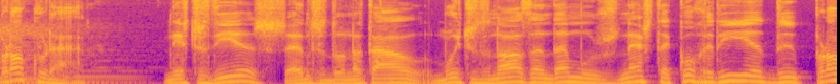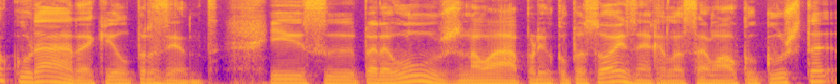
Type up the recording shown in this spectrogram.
Procurar. Nestes dias, antes do Natal, muitos de nós andamos nesta correria de procurar aquele presente. E se para uns não há preocupações em relação ao que custa,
